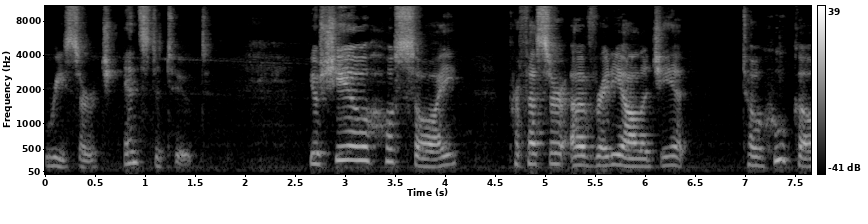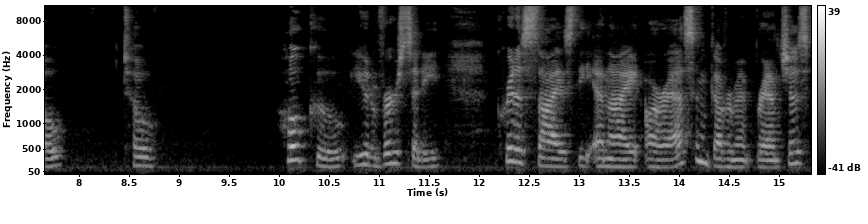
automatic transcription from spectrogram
research institute. Yoshio Hosoi, professor of radiology at Tohoku, Tohoku University, criticized the NIRS and government branches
